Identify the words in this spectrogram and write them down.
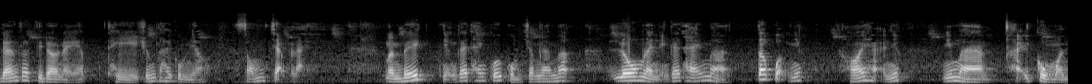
Đến với video này á, thì chúng ta hãy cùng nhau sống chậm lại. Mình biết những cái tháng cuối cùng trong năm á, luôn là những cái tháng mà tốt bận nhất, hối hả nhất. Nhưng mà hãy cùng mình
